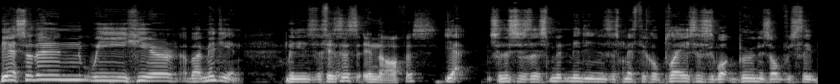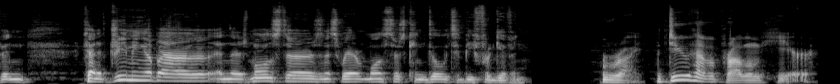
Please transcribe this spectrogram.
Yeah. So then we hear about Midian. Midian's this. Is this in the office? Yeah. So this is this Midian is this mythical place. This is what Boone has obviously been kind of dreaming about, and there's monsters, and it's where monsters can go to be forgiven. Right. I do have a problem here.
